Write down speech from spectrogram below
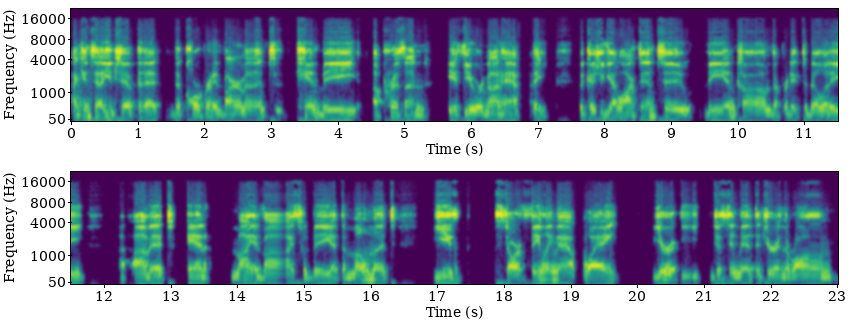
I can tell you, Chip, that the corporate environment can be a prison if you are not happy because you get locked into the income, the predictability uh, of it. And my advice would be at the moment you start feeling that way, you're you just admit that you're in the wrong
